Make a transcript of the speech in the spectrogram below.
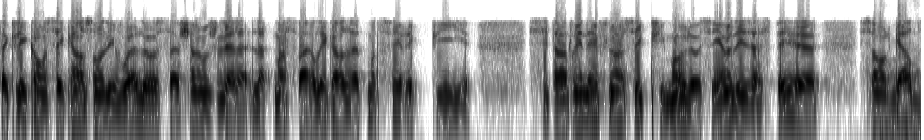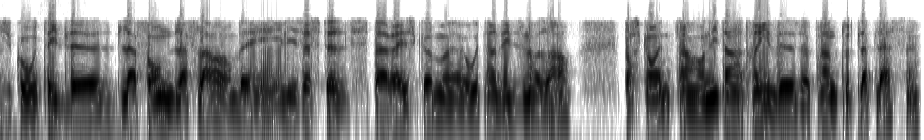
Fait que les conséquences, on les voit, là, ça change l'atmosphère, les gaz atmosphériques, puis c'est en train d'influencer le climat, là. C'est un des aspects. Euh, si on regarde du côté de, la faune, de la flore, ben les espèces disparaissent comme euh, au temps des dinosaures parce qu'on est en train de, prendre toute la place. Hein.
